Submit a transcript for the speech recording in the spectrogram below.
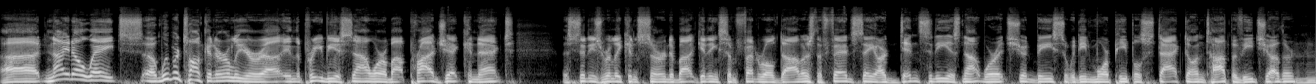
Uh, 908. Uh, we were talking earlier uh, in the previous hour about Project Connect. The city's really concerned about getting some federal dollars. The feds say our density is not where it should be, so we need more people stacked on top of each other mm-hmm.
